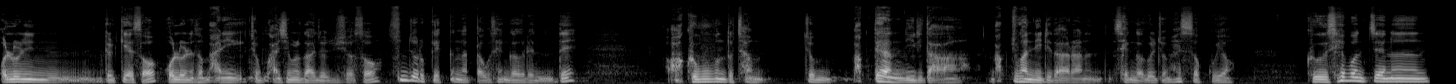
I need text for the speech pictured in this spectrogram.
언론인들께서 언론에서 많이 좀 관심을 가져주셔서 순조롭게 끝났다고 생각을 했는데 아, 그 부분도 참 좀 막대한 일이다, 막중한 일이다라는 생각을 좀 했었고요. 그 세 번째는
